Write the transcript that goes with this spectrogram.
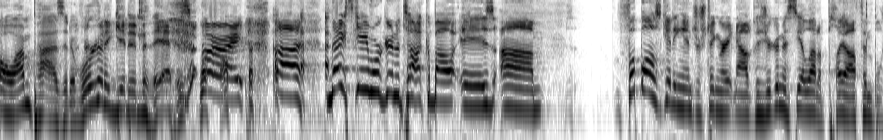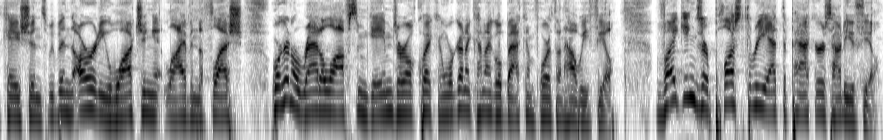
Oh, I'm positive. We're going to get into that as well. All right. Uh, next game we're going to talk about is um, football's getting interesting right now because you're going to see a lot of playoff implications. We've been already watching it live in the flesh. We're going to rattle off some games real quick, and we're going to kind of go back and forth on how we feel. Vikings are plus three at the Packers. How do you feel?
